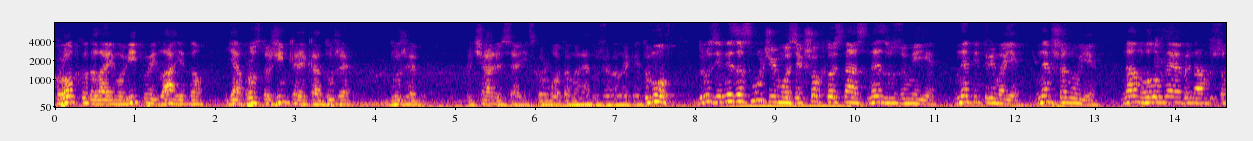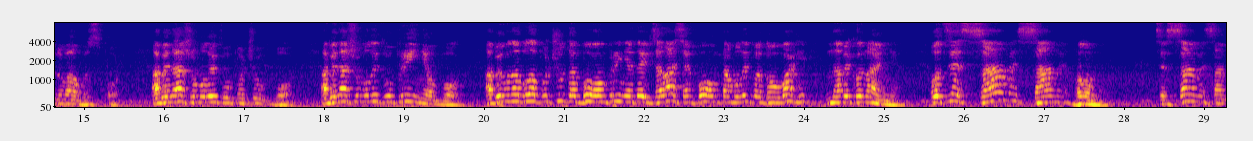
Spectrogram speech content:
коротко дала йому відповідь, лагідно. Я просто жінка, яка дуже, дуже печалюся, і скорбота мене дуже велика. Тому, друзі, не засмучуємося, якщо хтось нас не зрозуміє, не підтримає, не вшанує. Нам головне, аби нам вшанував Господь, аби нашу молитву почув Бог, аби нашу молитву прийняв Бог, аби вона була почута Богом, прийнята і взялася Богом та молитва до уваги на виконання. Оце саме саме головне. Це саме саме.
